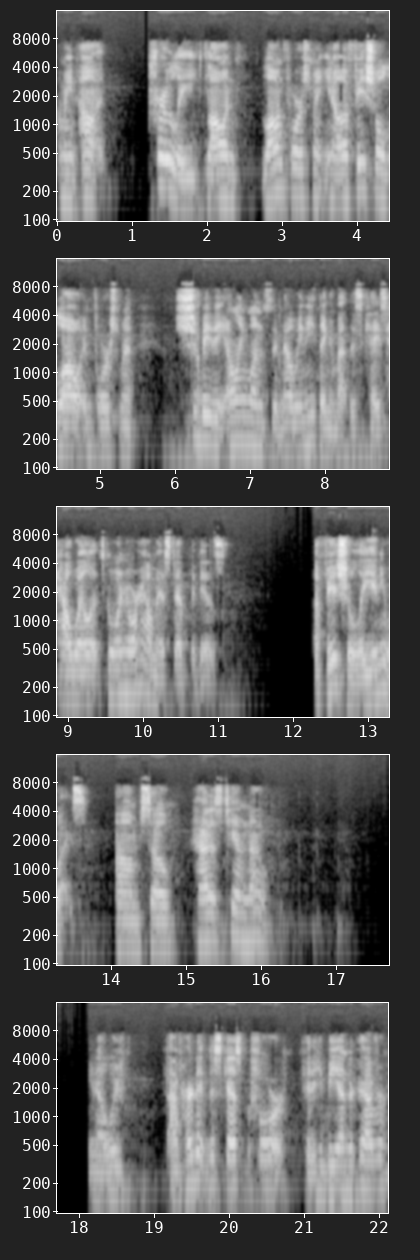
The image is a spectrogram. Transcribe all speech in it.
I mean, uh, truly, law and law enforcement, you know, official law enforcement should be the only ones that know anything about this case, how well it's going or how messed up it is. Officially, anyways. Um, so how does Tim know? You know, we've I've heard it discussed before. Could he be undercover?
